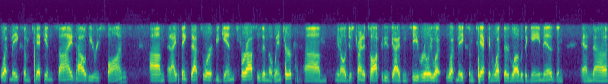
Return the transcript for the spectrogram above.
what makes him tick inside how he responds um, and I think that's where it begins for us is in the winter. Um, you know, just trying to talk to these guys and see really what what makes them tick and what their love of the game is, and and uh,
